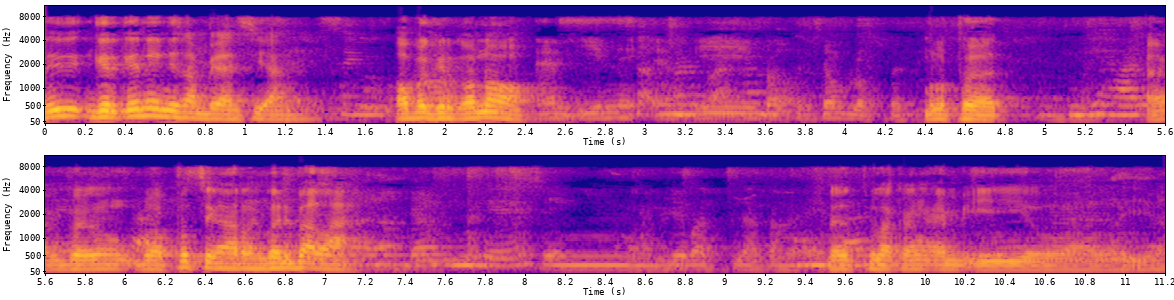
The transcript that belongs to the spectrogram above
Ini gir ini sampean siang. Apa gir kono? MI ini MI Mbak Kerja mlebet Mlebet. Eh, mlebet sing aran kene Mbak lah. sing lewat belakang Lewat belakang MI oh alah ya.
